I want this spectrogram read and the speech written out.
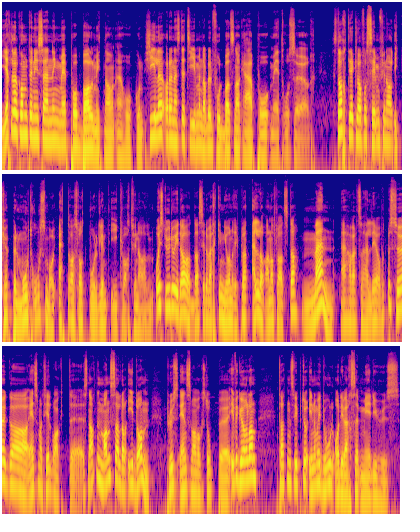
Hjertelig velkommen til en ny sending med På ball. Mitt navn er Håkon Kile, og den neste timen da blir det fotballsnakk her på Metro Sør. Start de er klar for semifinalen i cupen mot Rosenborg etter å ha slått Bodø-Glimt i kvartfinalen. Og i studio i dag da sitter verken John Rippland eller Anders Flatstad, men jeg har vært så heldig og fått besøk av en som har tilbrakt eh, snart en mannsalder i Don, pluss en som har vokst opp eh, i Vigørland, tatt en svipptur innom Idol og diverse mediehus,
